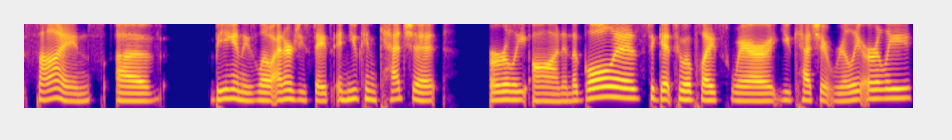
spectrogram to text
signs of being in these low energy states and you can catch it early on. And the goal is to get to a place where you catch it really early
